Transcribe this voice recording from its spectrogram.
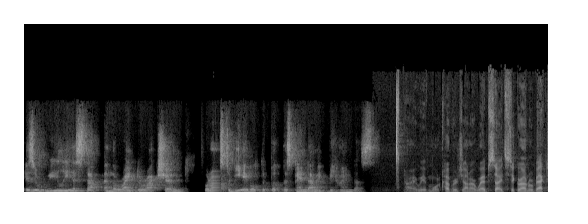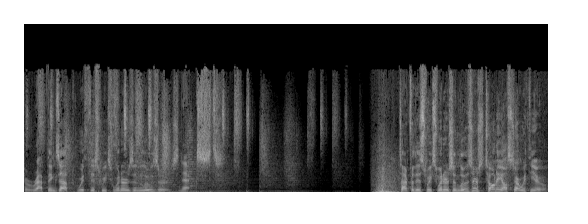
is a really a step in the right direction for us to be able to put this pandemic behind us. All right, we have more coverage on our website. Stick around. We're back to wrap things up with this week's winners and losers next. Time for this week's winners and losers. Tony, I'll start with you.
